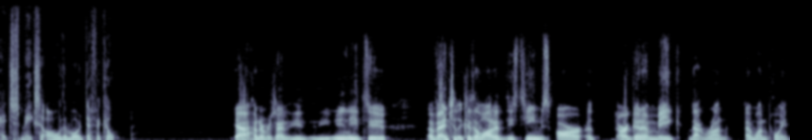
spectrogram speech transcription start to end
it just makes it all the more difficult. Yeah, hundred percent. You you need to eventually because a lot of these teams are are gonna make that run at one point.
